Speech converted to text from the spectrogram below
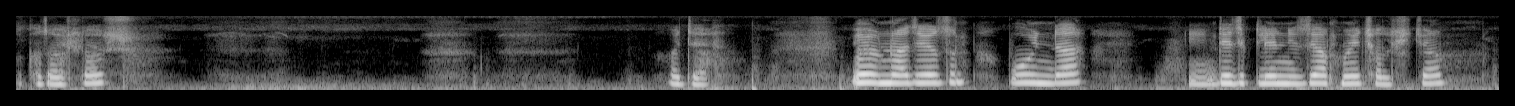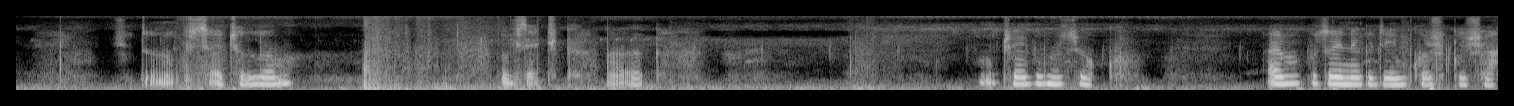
Arkadaşlar. Hadi. Yorumlarda yazın. Bu oyunda e, dediklerinizi yapmaya çalışacağım. Şuradan ofisi açalım. Ofis açık. Çorabımız yok. Araba pazarına gideyim koşa koşa.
